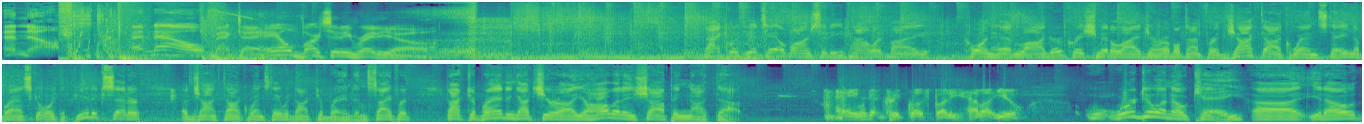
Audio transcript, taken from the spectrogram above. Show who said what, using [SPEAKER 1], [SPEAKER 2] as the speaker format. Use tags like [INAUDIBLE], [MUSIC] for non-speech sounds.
[SPEAKER 1] And now,
[SPEAKER 2] And now,
[SPEAKER 3] Back to Hail Varsity Radio.
[SPEAKER 4] Back with you, Hail Varsity, powered by Cornhead Lager. Chris Schmidt, Elijah Herbal. Time for a Jock Doc Wednesday. Nebraska Orthopedic Center. A Jock Doc Wednesday with Dr. Brandon Seifert. Dr. Brandon got your uh, your holiday shopping knocked out.
[SPEAKER 5] Hey, we're getting pretty close, buddy. How about you?
[SPEAKER 4] We're doing okay. Uh, you know,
